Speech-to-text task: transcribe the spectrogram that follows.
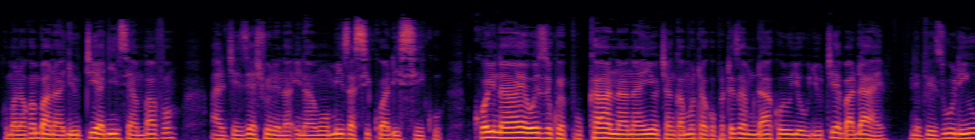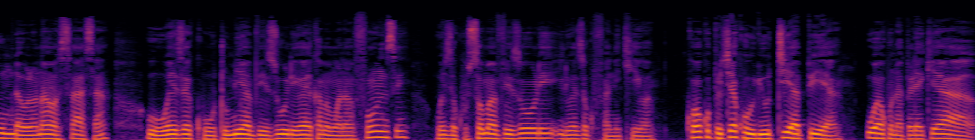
Kwa maana kwamba anajutia jinsi ambavyo alichezea shule na inamuumiza siku hadi siku. Kwa hiyo na wewe uweze kuepukana na hiyo changamoto ya kupoteza muda wako uje ujutie baadaye. Ni vizuri huu muda ulionao sasa uweze kuutumia vizuri wewe kama mwanafunzi uweze kusoma vizuri ili uweze kufanikiwa. Kwao kupitia kujutia pia huwa kunapelekea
